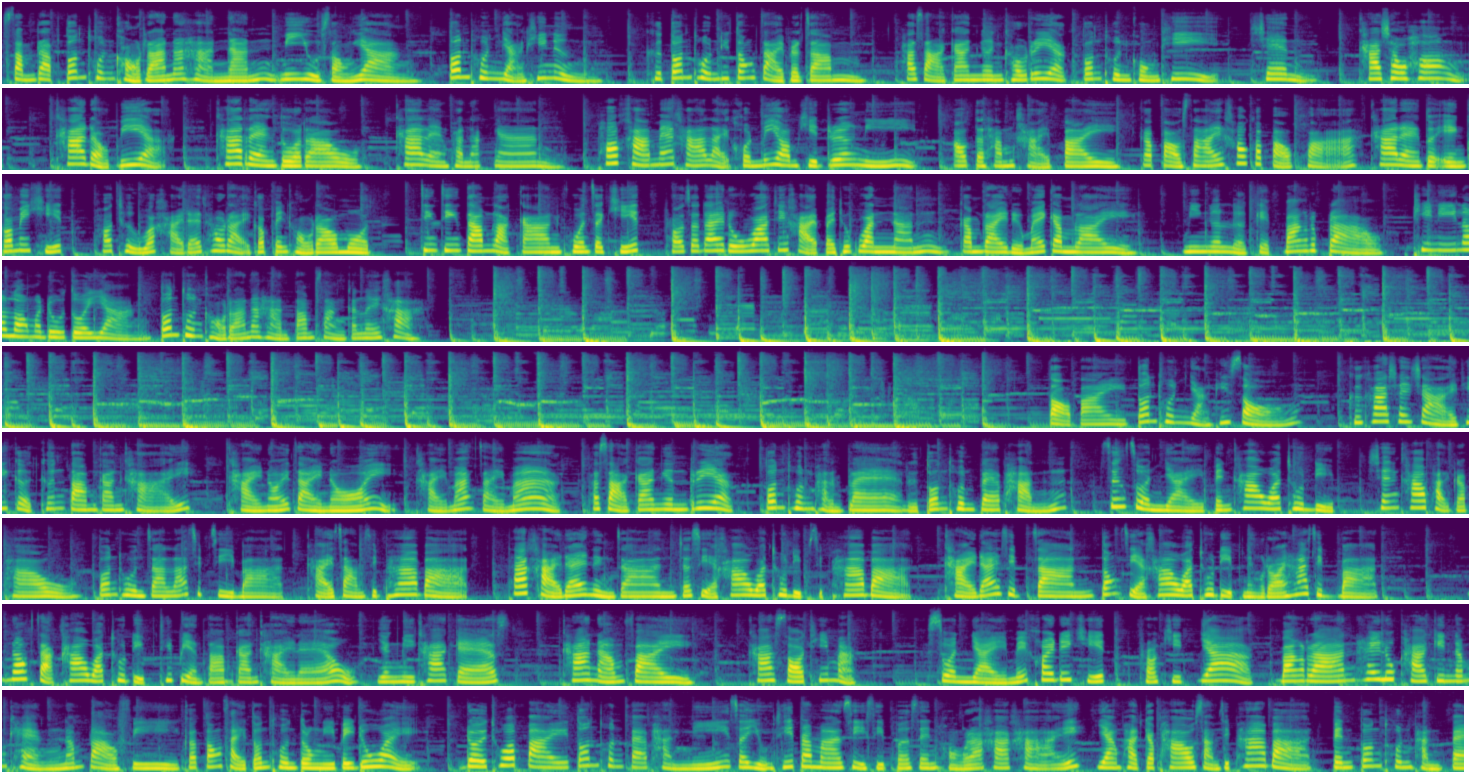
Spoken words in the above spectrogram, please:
สำหรับต้นทุนของร้านอาหารนั้นมีอยู่ 2 อย่าง ต้นทุนอย่างที่ 1 คือต้นทุนที่ต้องจ่ายประจำภาษาการเงินเขาเรียกต้นทุนคงที่ เช่น ค่าเช่าห้อง ค่าดอกเบี้ย ค่าแรงตัวเรา ค่าแรงพนักงาน พ่อค้าแม่ค้าหลายคนไม่ยอมคิดเรื่องนี้ เอาแต่ทำขายไป กระเป๋าซ้ายเข้ากระเป๋าขวา ค่าแรงตัวเองก็ไม่คิด เพราะถือว่าขายได้เท่าไหร่ก็เป็นของเราหมด จริงๆ ตามหลักการควรจะคิด เพราะจะได้รู้ว่าที่ขายไปทุกวันนั้นกำไรหรือไม่กำไร มีเงินเหลือเก็บบ้างหรือเปล่า ทีนี้เราลองมาดูตัวอย่าง ต้นทุนของร้านอาหารตามสั่งกันเลยค่ะ ต่อไปต้นทุนอย่างที่ 2 คือค่าใช้จ่ายที่เกิดขึ้นตามการขาย ขายน้อยจ่ายน้อย ขายมากจ่ายมาก ภาษาการเงินเรียก ต้นทุนผันแปร หรือต้นทุนแปรผัน ซึ่งส่วนใหญ่เป็นข้าววัตถุดิบ เช่นข้าวผัดกระเพรา ต้นทุนจานละ 14 บาท ขาย 35 บาท ถ้าขายได้ 1 จานจะเสียค่าวัตถุดิบ 15 บาท ขายได้ 10 จานต้องเสียค่าวัตถุดิบ 150 บาทนอกจากค่าวัตถุดิบที่เปลี่ยนตามการขายแล้ว ยังมีค่าแก๊ส ค่าน้ำไฟ ค่าซอสที่หมัก ส่วนใหญ่ไม่ค่อยได้คิด เพราะคิดยาก บางร้านให้ลูกค้ากินน้ำแข็งน้ำเปล่าฟรี ก็ต้องใส่ต้นทุนตรงนี้ไปด้วย โดยทั่วไปต้นทุนแปรผันนี้จะอยู่ที่ประมาณ 40%ของราคาขาย อย่างผัดกะเพรา 35 บาท เป็นต้นทุนผันแปร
